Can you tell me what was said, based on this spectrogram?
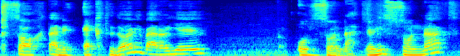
ساختن اقتداری برای اون سنت. یعنی سنت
